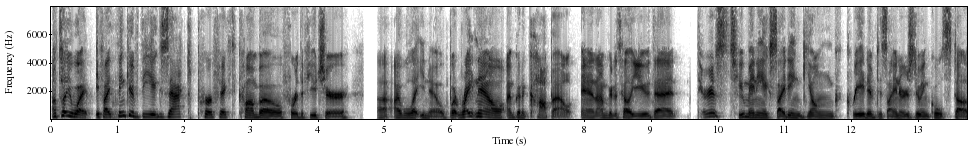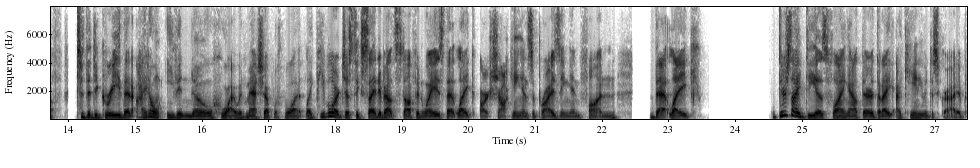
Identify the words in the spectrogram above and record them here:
I'll tell you what, if I think of the exact perfect combo for the future, uh, I will let you know. But right now, I'm going to cop out and I'm going to tell you that there is too many exciting young creative designers doing cool stuff to the degree that I don't even know who I would match up with what. Like people are just excited about stuff in ways that like are shocking and surprising and fun that like there's ideas flying out there that I, I can't even describe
